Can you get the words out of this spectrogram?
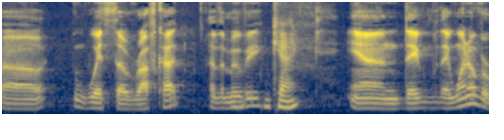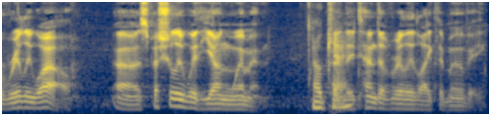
uh, with the rough cut of the movie, Okay. and they they went over really well, uh, especially with young women. Okay. Uh, they tend to really like the movie,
